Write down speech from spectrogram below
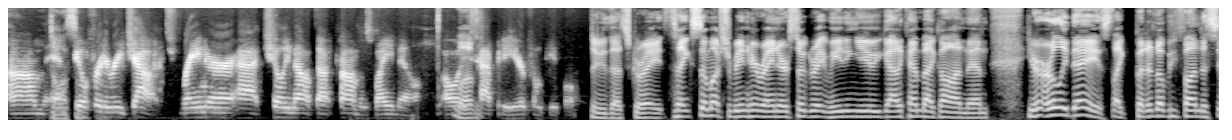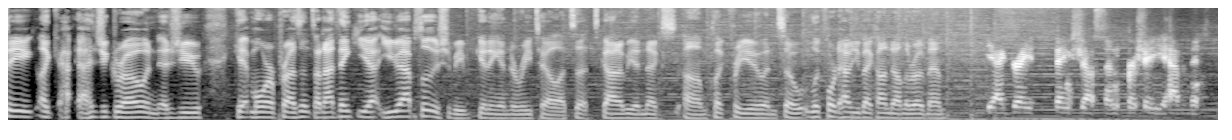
Um, and awesome. feel free to reach out. It's Rainer at chillymouth.com is my email. Always Love happy to hear from people. Dude, that's great. Thanks so much for being here, Rainer. So great meeting you. You got to come back on, man. Your early days, like, but it'll be fun to see, like, as you grow and as you get more presence. And I think you, you absolutely should be getting into retail. It's, it's got to be a next um, click for you. And so look forward to having you back on down the road, man. Yeah, great. Thanks, Justin. Appreciate you having me.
